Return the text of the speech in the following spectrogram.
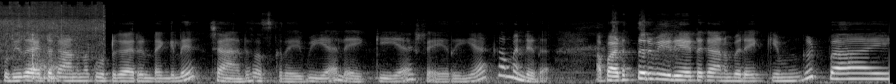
പുതിയതായിട്ട് കാണുന്ന കൂട്ടുകാരുണ്ടെങ്കിൽ ചാനൽ സബ്സ്ക്രൈബ് ചെയ്യുക ലൈക്ക് ചെയ്യുക ഷെയർ ചെയ്യുക കമന്റ് ഇടുക. അപ്പോൾ അടുത്തൊരു വീഡിയോ ആയിട്ട് കാണുമ്പോഴേക്കും ഗുഡ് ബൈ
